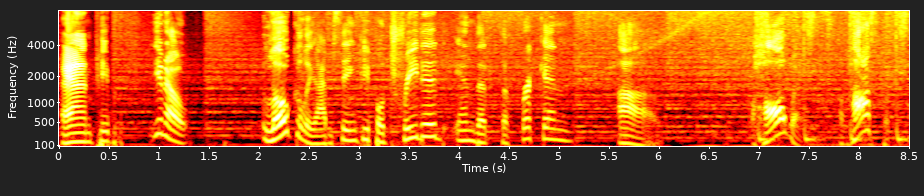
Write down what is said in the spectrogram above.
And people, you know, locally, I'm seeing people treated in the, the frickin' uh, hallways of hospitals,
